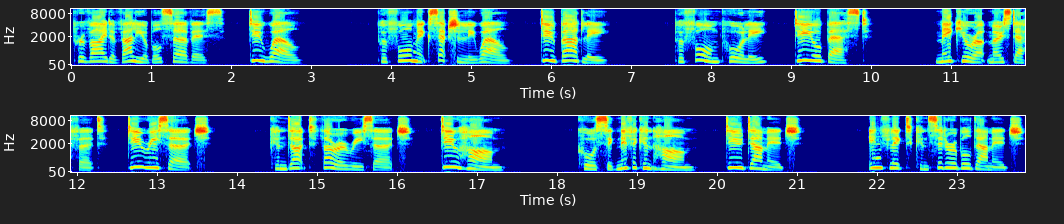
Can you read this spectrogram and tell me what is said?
Provide a valuable service. Do well. Perform exceptionally well. Do badly. perform poorly, do your best. Make your utmost effort, do research. Conduct thorough research, do harm. Cause significant harm, do damage. Inflict considerable damage,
